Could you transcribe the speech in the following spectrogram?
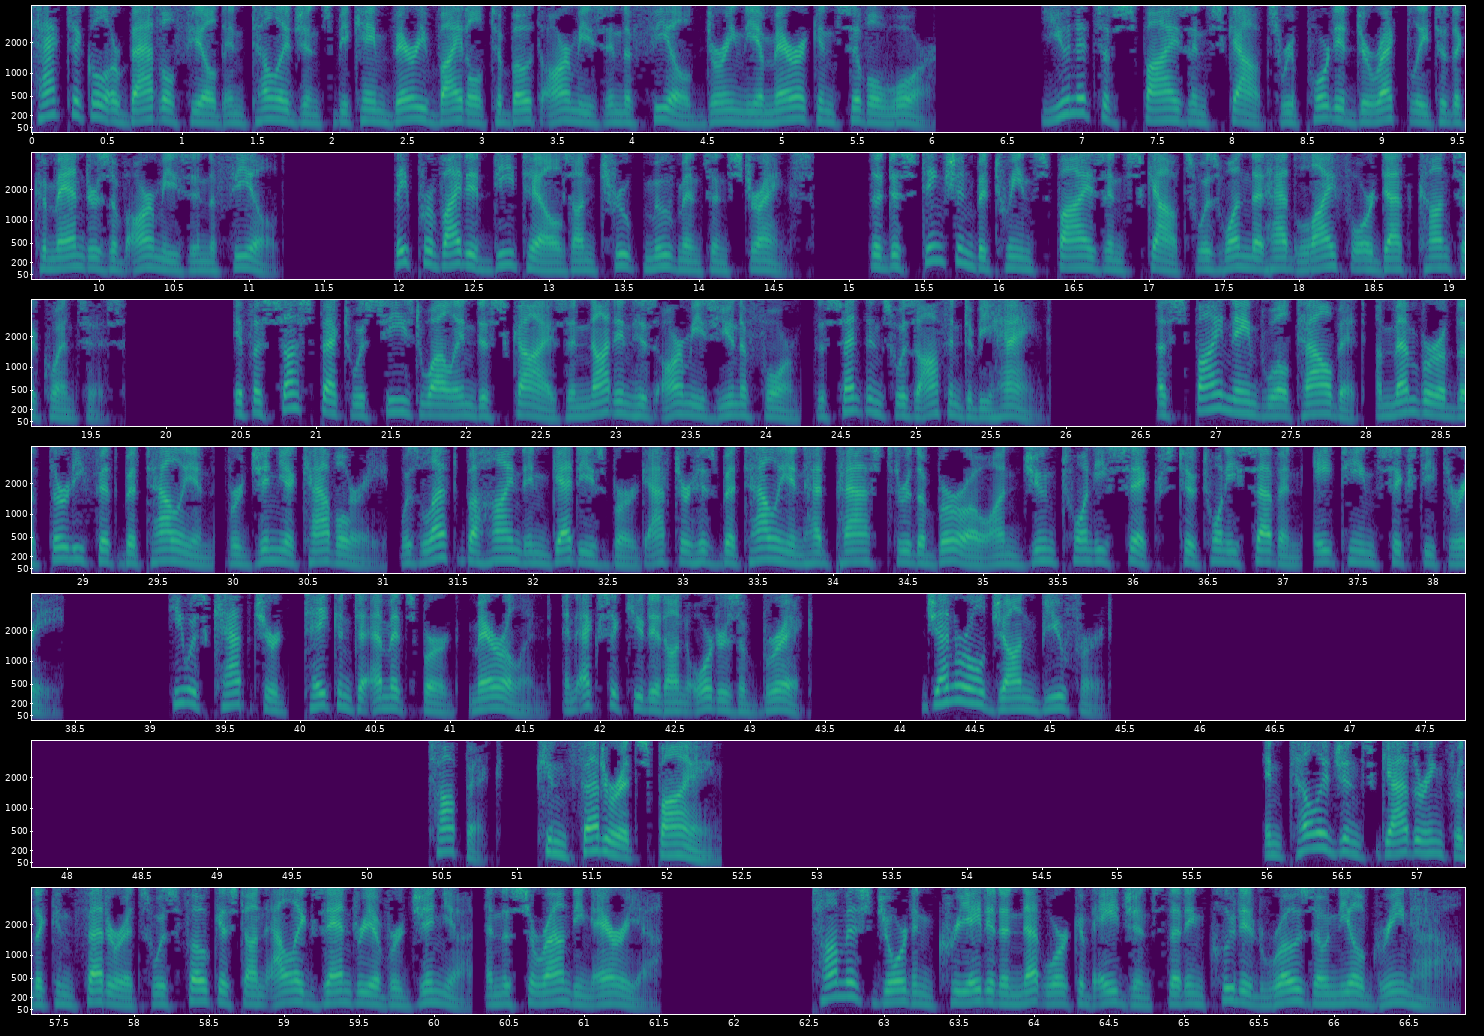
Tactical or battlefield intelligence became very vital to both armies in the field during the American Civil War. Units of spies and scouts reported directly to the commanders of armies in the field. They provided details on troop movements and strengths. The distinction between spies and scouts was one that had life or death consequences. If a suspect was seized while in disguise and not in his army's uniform, the sentence was often to be hanged. A spy named Will Talbot, a member of the 35th Battalion, Virginia Cavalry, was left behind in Gettysburg after his battalion had passed through the borough on June 26–27, 1863. He was captured, taken to Emmitsburg, Maryland, and executed on orders of Brig. General John Buford. Confederate spying Intelligence gathering for the Confederates was focused on Alexandria, Virginia, and the surrounding area. Thomas Jordan created a network of agents that included Rose O'Neal Greenhow.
